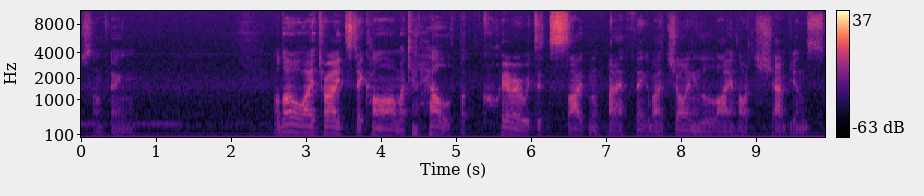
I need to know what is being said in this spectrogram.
Something. Although I try to stay calm, I can't help but quiver with excitement when I think about joining the Lionheart Champions.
